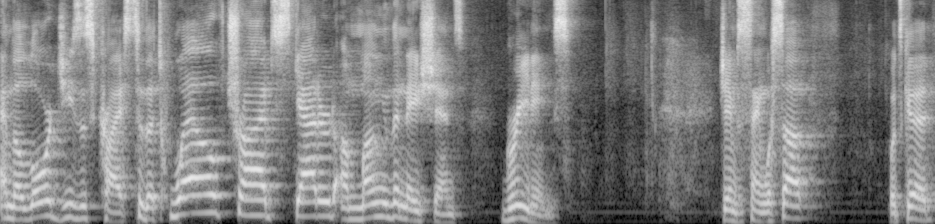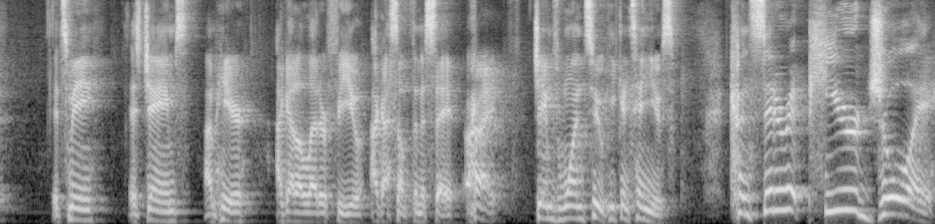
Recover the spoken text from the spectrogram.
and the Lord Jesus Christ, to the 12 tribes scattered among the nations, greetings. James is saying, What's up? What's good? It's me. It's James. I'm here. I got a letter for you. I got something to say. All right. James 1 2, he continues. Consider it pure joy,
